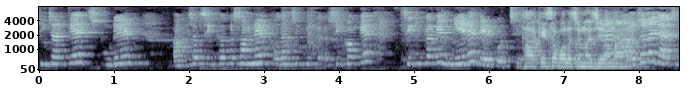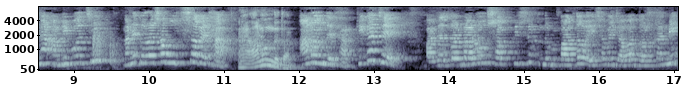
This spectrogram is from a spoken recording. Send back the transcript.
টিচারকে স্টুডেন্ট বাকি সব শিক্ষকের সামনে প্রধান শিক্ষিকা শিক্ষককে শিক্ষিকাকে মেরে বের করছে। থাক এসব আলোচনা যেও না, না। আলোচনায় যাচ্ছে না আমি বলছি মানে তোরা সব উৎসবে থাক। হ্যাঁ আনন্দে থাক। আনন্দে থাক ঠিক আছে? বাজার দর বাড়ুক সব কিছু বাদ দাও এইসবে যাওয়ার দরকার নেই।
